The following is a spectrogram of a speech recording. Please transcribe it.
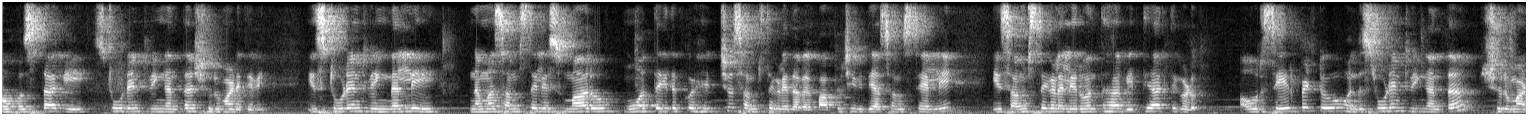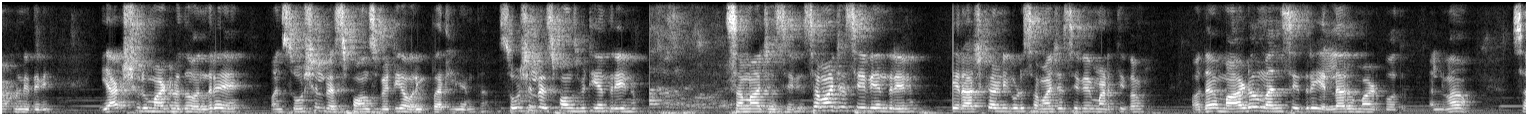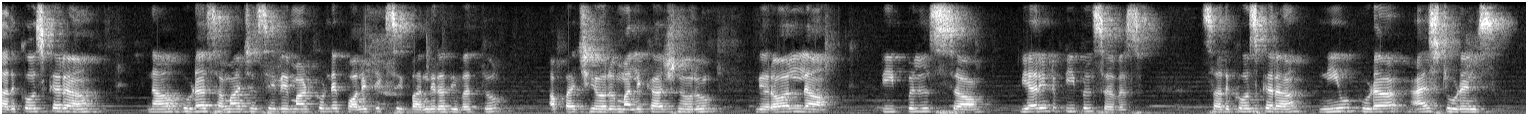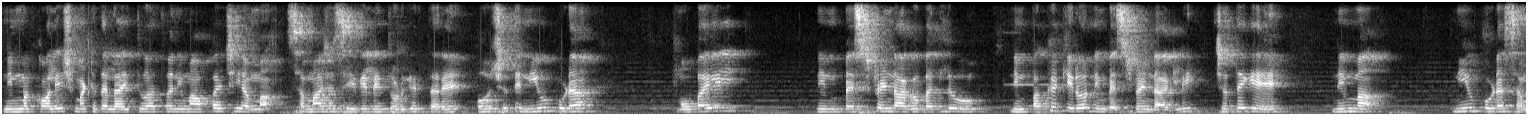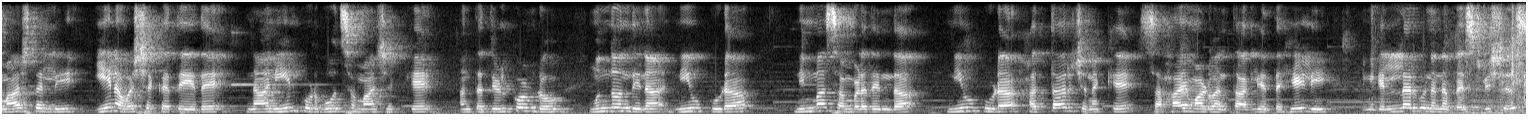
ನಾವು ಹೊಸದಾಗಿ student wing ಅಂತ ಶುರು ಮಾಡಿದ್ದೀವಿ. ಈ ಸ್ಟೂಡೆಂಟ್ ವಿಂಗ್ನಲ್ಲಿ ನಮ್ಮ ಸಂಸ್ಥೆಯಲ್ಲಿ ಸುಮಾರು ಮೂವತ್ತೈದಕ್ಕೂ ಹೆಚ್ಚು ಸಂಸ್ಥೆಗಳಿದ್ದಾವೆ ಬಾಪೂಜಿ ವಿದ್ಯಾಸಂಸ್ಥೆಯಲ್ಲಿ ಈ ಸಂಸ್ಥೆಗಳಲ್ಲಿರುವಂತಹ ವಿದ್ಯಾರ್ಥಿಗಳು ಅವರು ಸೇರಿಬಿಟ್ಟು ಒಂದು ಸ್ಟೂಡೆಂಟ್ ವಿಂಗ್ ಅಂತ ಶುರು ಮಾಡ್ಕೊಂಡಿದ್ದೀವಿ. ಯಾಕೆ ಶುರು ಮಾಡಿರೋದು ಅಂದರೆ ಒಂದು ಸೋಷಿಯಲ್ ರೆಸ್ಪಾನ್ಸಿಬಿಲಿಟಿ ಅವ್ರಿಗೆ ಬರಲಿ ಅಂತ. ಸೋಷಿಯಲ್ ರೆಸ್ಪಾನ್ಸಿಬಿಲಿಟಿ ಅಂದರೆ ಏನು? ಸಮಾಜ ಸೇವೆ. ಸಮಾಜ ಸೇವೆ ಅಂದರೆ ಏನು? ರಾಜಕಾರಣಿಗಳು ಸಮಾಜ ಸೇವೆ ಮಾಡ್ತೀವ? ಹೌದಾ? ಮಾಡೋ ಮನಸ್ಸಿದ್ರೆ ಎಲ್ಲರೂ ಮಾಡ್ಬೋದು. ಅಲ್ವಾ? ಸೊ ಅದಕ್ಕೋಸ್ಕರ ನಾವು ಕೂಡ ಸಮಾಜ ಸೇವೆ ಮಾಡಿಕೊಂಡೇ ಪಾಲಿಟಿಕ್ಸಿಗೆ ಬಂದಿರೋದು ಇವತ್ತು. ಅಪ್ಪಾಜಿಯವರು, ಮಲ್ಲಿಕಾರ್ಜುನವರು we are all peoples we are into people service so ಅದಕ್ಕೋಸ್ಕರ ನೀವು ಕೂಡ ಆ್ಯಸ್ ಸ್ಟೂಡೆಂಟ್ಸ್ ನಿಮ್ಮ ಕಾಲೇಜ್ ಮಟ್ಟದಲ್ಲಾಯಿತು ಅಥವಾ ನಿಮ್ಮ ಅಪ್ಪಾಜಿ ಅಮ್ಮ ಸಮಾಜ ಸೇವೆಯಲ್ಲಿ ತೊಡಗಿರ್ತಾರೆ, ಅವ್ರ ಜೊತೆ ನೀವು ಕೂಡ ಮೊಬೈಲ್ ನಿಮ್ಮ ಬೆಸ್ಟ್ ಫ್ರೆಂಡ್ ಆಗೋ ಬದಲು ನಿಮ್ಮ ಪಕ್ಕಕ್ಕಿರೋರು ನಿಮ್ಮ ಬೆಸ್ಟ್ ಫ್ರೆಂಡ್ ಆಗಲಿ. ಜೊತೆಗೆ ನಿಮ್ಮ, ನೀವು ಕೂಡ ಸಮಾಜದಲ್ಲಿ ಏನು ಅವಶ್ಯಕತೆ ಇದೆ, ನಾನು ಏನು ಕೊಡ್ಬೋದು ಸಮಾಜಕ್ಕೆ ಅಂತ ತಿಳ್ಕೊಂಡು ಮುಂದೊಂದು ದಿನ ನೀವು ಕೂಡ ನಿಮ್ಮ ಸಂಬಳದಿಂದ ನೀವು ಕೂಡ ಹತ್ತಾರು ಜನಕ್ಕೆ ಸಹಾಯ ಮಾಡುವಂತಾಗಲಿ ಅಂತ ಹೇಳಿ ನಿಮಗೆಲ್ಲರಿಗೂ ನನ್ನ ಬೆಸ್ಟ್ ವಿಶಸ್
